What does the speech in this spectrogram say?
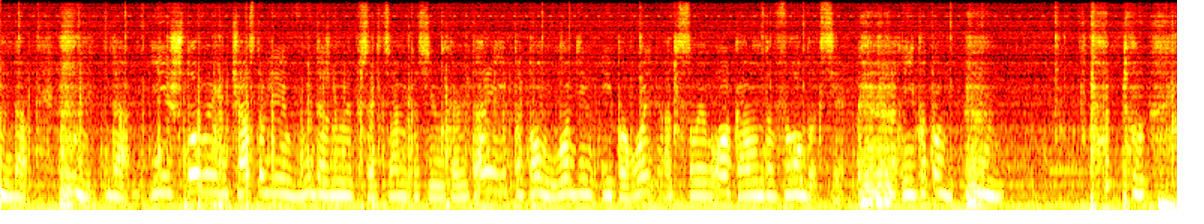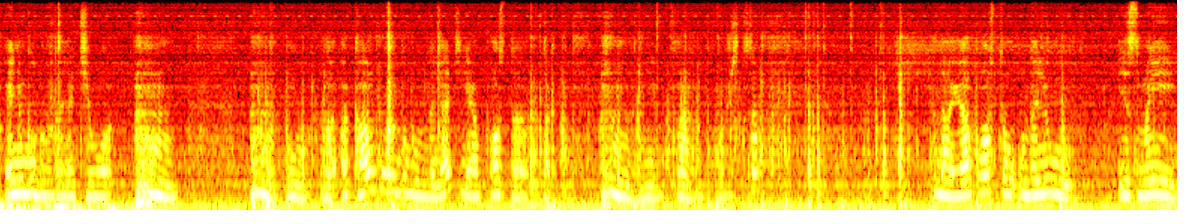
Да. да. И чтобы участвовали, вы должны написать самый красивый комментарий, и потом логин и пароль от своего аккаунта в Роблоксе. и потом я не буду удалять его аккаунт не буду удалять, я просто так неправильно тоже сказал. Да, я просто удалю из моей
